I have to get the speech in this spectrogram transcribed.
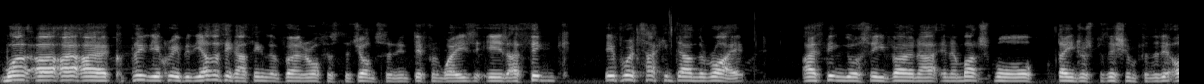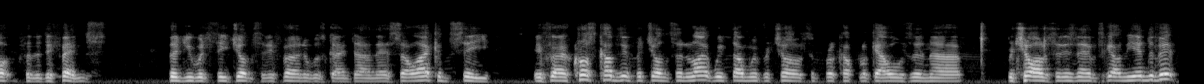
Well, uh, I, I, completely agree. But the other thing I think that Werner offers to Johnson in different ways is I think if we're attacking down the right, I think you'll see Werner in a much more dangerous position for the uh, for the defence than you would see Johnson if Werner was going down there. So I can see if a cross comes in for Johnson, like we've done with Richarlison for a couple of goals, and uh, Richarlison isn't able to get on the end of it,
